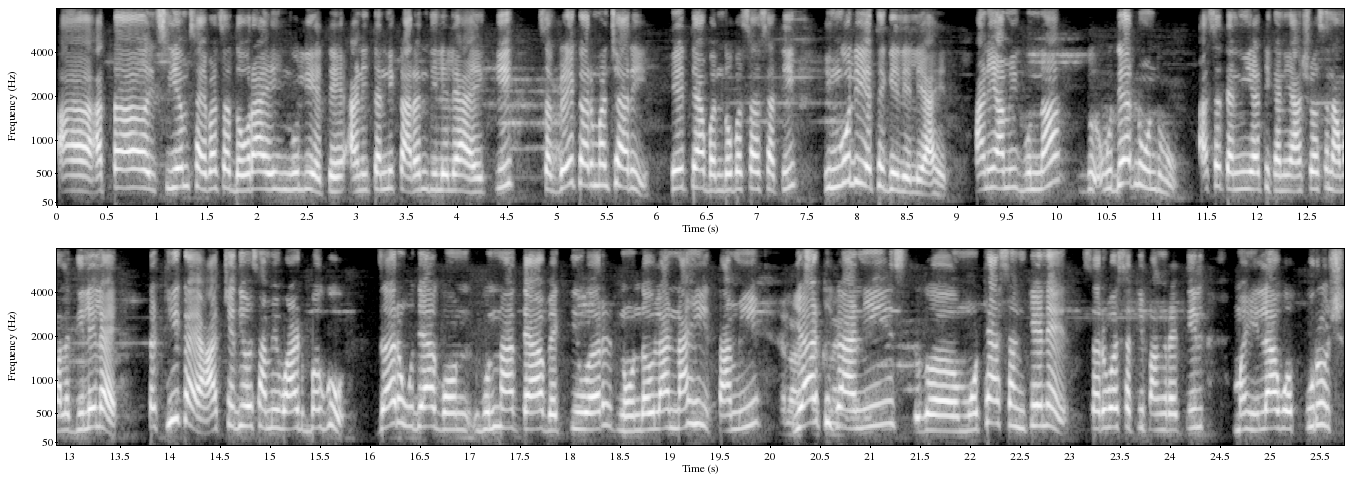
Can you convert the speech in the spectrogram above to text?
आता सीएम साहेबाचा दौरा आहे हिंगोली येथे आणि त्यांनी कारण दिलेले आहे की सगळे कर्मचारी हे त्या बंदोबस्तासाठी हिंगोली येथे गेलेले आहेत आणि आम्ही गुन्हा उद्या नोंदवू असं त्यांनी या ठिकाणी आश्वासन आम्हाला दिलेलं आहे. तर ठीक आहे आजचे दिवस आम्ही वाट बघू. जर उद्या गोन- गुन्हा त्या व्यक्तीवर नोंदवला नाही तर आम्ही या ठिकाणी मोठ्या संख्येने सर्व सती पांगऱ्यातील महिला व पुरुष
